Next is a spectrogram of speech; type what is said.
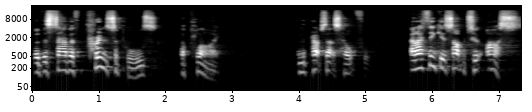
but the Sabbath principles apply. And perhaps that's helpful. And I think it's up to us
